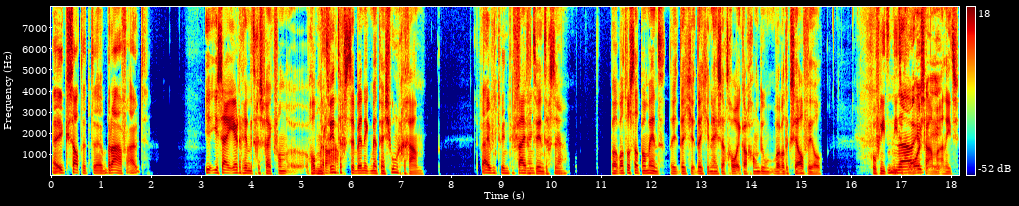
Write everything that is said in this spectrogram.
Ik zat het eh, braaf uit. Je, je zei eerder in het gesprek van eh, rond mijn twintigste ben ik met pensioen gegaan. 25. denk ik. 25ste. Ja. Wat, wat was dat moment? Dat, dat, je, dat je ineens dacht, goh, ik kan gewoon doen wat, wat ik zelf wil. Ik hoef niet, niet Nou, te ik- gehoorzamen ik- aan iets.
